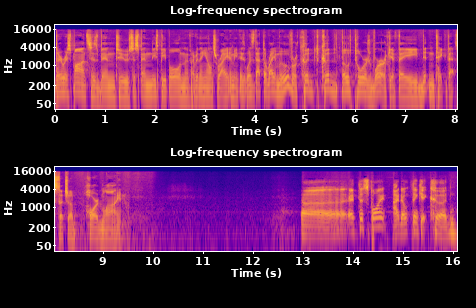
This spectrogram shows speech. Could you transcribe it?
their response has been to suspend these people and if everything else right. I mean, was that the right move, or could could both tours work if they didn't take that such a hard line? Uh, at this point, I don't think it could.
